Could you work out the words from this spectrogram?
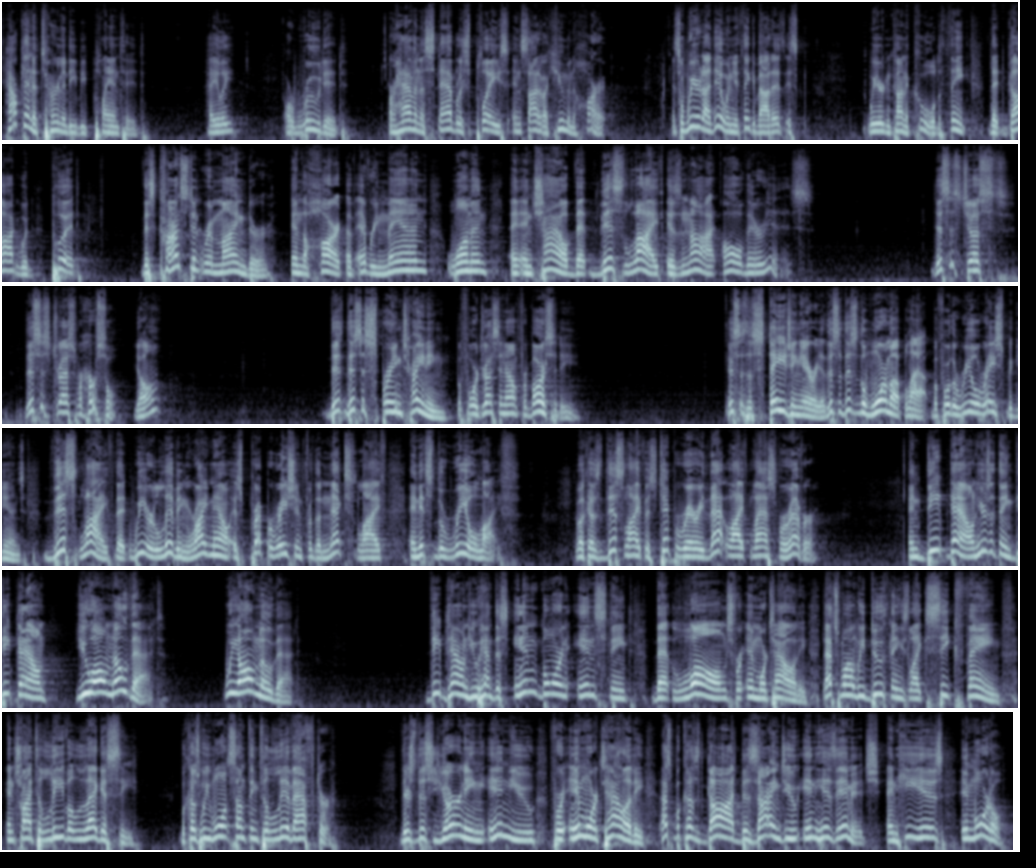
How can eternity be planted, Haley, or rooted, or have an established place inside of a human heart? It's a weird idea when you think about it. It's weird and kind of cool to think that God would put this constant reminder in the heart of every man, woman, and, and child that this life is not all there is. This is just, this is dress rehearsal, y'all. This, this is spring training before dressing out for varsity. This is the staging area. This is, this is the warm up lap before the real race begins. This life that we are living right now is preparation for the next life, and it's the real life because this life is temporary, that life lasts forever. And deep down, here's the thing deep down, you all know that. We all know that. Deep down, you have this inborn instinct that longs for immortality. That's why we do things like seek fame and try to leave a legacy because we want something to live after. There's this yearning in you for immortality. That's because God designed you in His image and He is immortal.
